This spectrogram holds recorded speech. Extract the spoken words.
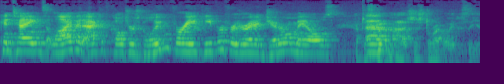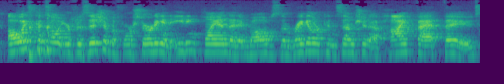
Contains live and active cultures, gluten-free, keep refrigerated, General Mills. I have to squint Um, my eyes just the right way to see it. Always consult your physician before starting an eating plan that involves the regular consumption of high fat foods.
